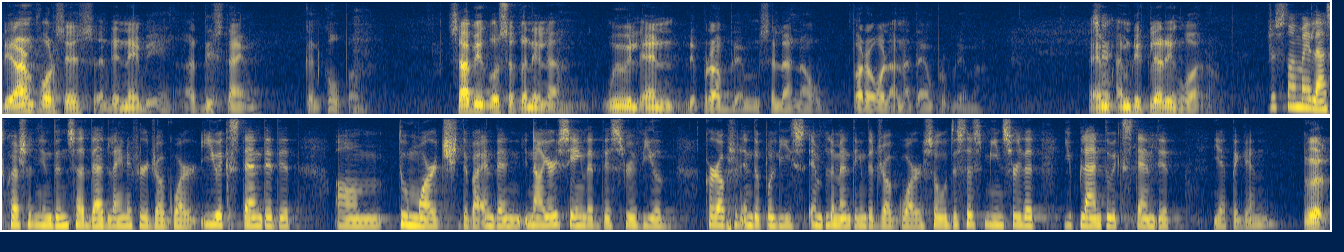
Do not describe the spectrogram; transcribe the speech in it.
the armed forces and the navy at this time can cope up. Sabi ko sa kanila, we will end the problem sa Lanao para wala na tayong problema. I'm, I'm declaring war. Just on my last question, yun dun sa deadline of your drug war, you extended it um, to March, di ba? And then now you're saying that this revealed corruption in the police implementing the drug war. So does this mean, sir, that you plan to extend it yet again? Well,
